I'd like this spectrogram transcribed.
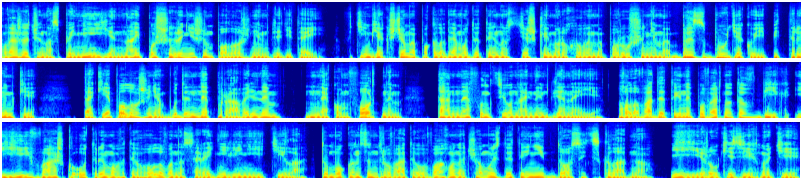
лежачи на спині є найпоширенішим положенням для дітей. Втім, якщо ми покладемо дитину з тяжкими руховими порушеннями без будь-якої підтримки, таке положення буде неправильним, некомфортним та нефункціональним для неї. Голова дитини повернута в бік, і їй важко утримувати голову на середній лінії тіла, тому концентрувати увагу на чомусь дитині досить складно. Її руки зігнуті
